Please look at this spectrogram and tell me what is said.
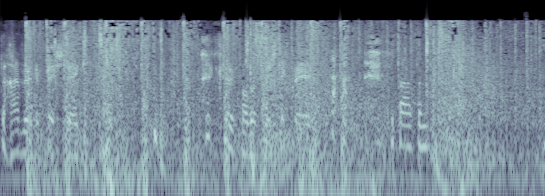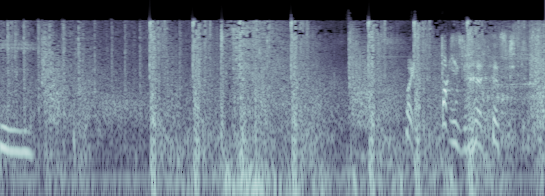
the hybrid of fish stick. Could have called a fish stick there. That's awesome. Wait, fuck he's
